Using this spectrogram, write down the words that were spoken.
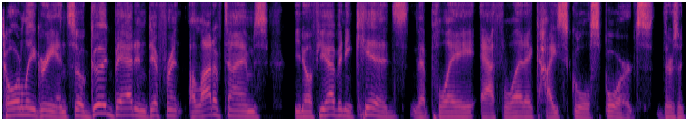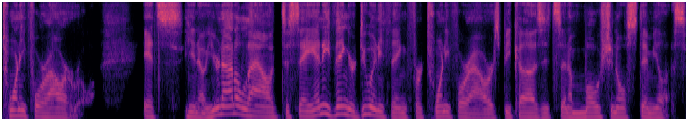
Totally agree. And so good, bad, and different. A lot of times you know, if you have any kids that play athletic high school sports, there's a 24 hour rule. It's, you know, you're not allowed to say anything or do anything for 24 hours because it's an emotional stimulus.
